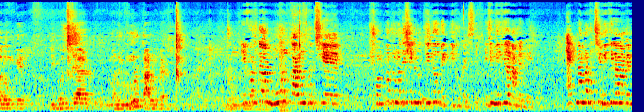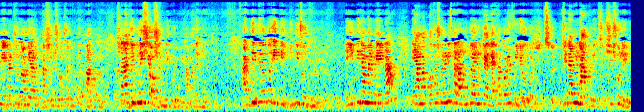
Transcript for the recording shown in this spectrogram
আলমকে ডিভোর্স দেওয়ার মানে মূল কারণটা ডিভোর্স দেওয়ার মূল কারণ হচ্ছে সম্পর্কের মধ্যে সে কিন্তু তৃতীয় ব্যক্তি ঢুকাইছে। এই যে মিথিলা নামের মেয়েটা। এক নাম্বার হচ্ছে মিথিলা নামের মেয়েটার জন্য আমি আর তার সাথে সংসার করতে পারব না। সারা সে অশান্তি করবে আমাদের মধ্যে। আর দ্বিতীয়ত ইতি ইতি চৌধুরী। এই ইতি নামের মেয়েটা এই আমার কথা শুনেনি তারা লুকায় লুকায় দেখা করে ভিডিও করে যেটা আমি না করেছি সে শুনেনি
